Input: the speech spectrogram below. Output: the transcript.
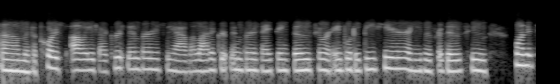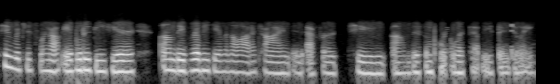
Um, and of course, always our group members. We have a lot of group members. I thank those who are able to be here, and even for those who wanted to, but just were not able to be here. Um, they've really given a lot of time and effort to um, this important work that we've been doing.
